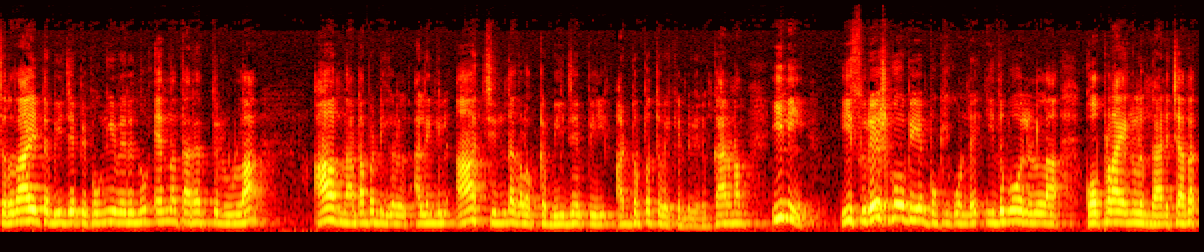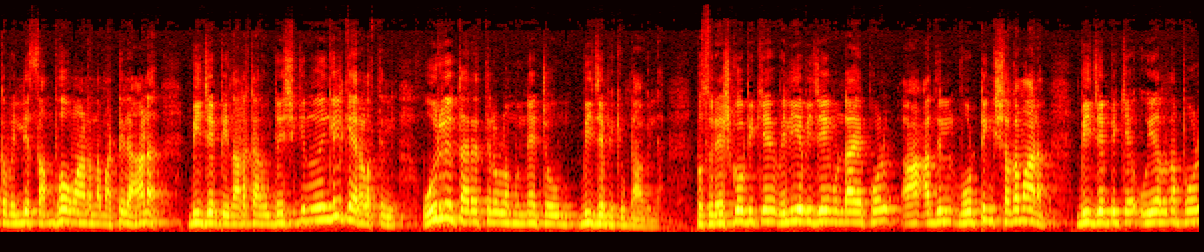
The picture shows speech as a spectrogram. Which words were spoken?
ചെറുതായിട്ട് ബി ജെ പി പൊങ്ങി വരുന്നു എന്ന തരത്തിലുള്ള ആ നടപടികൾ അല്ലെങ്കിൽ ആ ചിന്തകളൊക്കെ ബി ജെ പി അടുപ്പത്ത് വയ്ക്കേണ്ടി വരും. കാരണം ഇനി ഈ സുരേഷ് ഗോപിയെ പൊക്കിക്കൊണ്ട് ഇതുപോലുള്ള കോപ്രായങ്ങളും കാണിച്ച് അതൊക്കെ വലിയ സംഭവമാണെന്ന മട്ടിലാണ് ബി ജെ പി നടക്കാൻ ഉദ്ദേശിക്കുന്നതെങ്കിൽ കേരളത്തിൽ ഒരു തരത്തിലുള്ള മുന്നേറ്റവും ബി ജെ പിക്ക് ഉണ്ടാവില്ല ഇപ്പോൾ സുരേഷ് ഗോപിക്ക് വലിയ വിജയമുണ്ടായപ്പോൾ അതിൽ വോട്ടിംഗ് ശതമാനം ബി ജെ പിക്ക് ഉയർന്നപ്പോൾ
